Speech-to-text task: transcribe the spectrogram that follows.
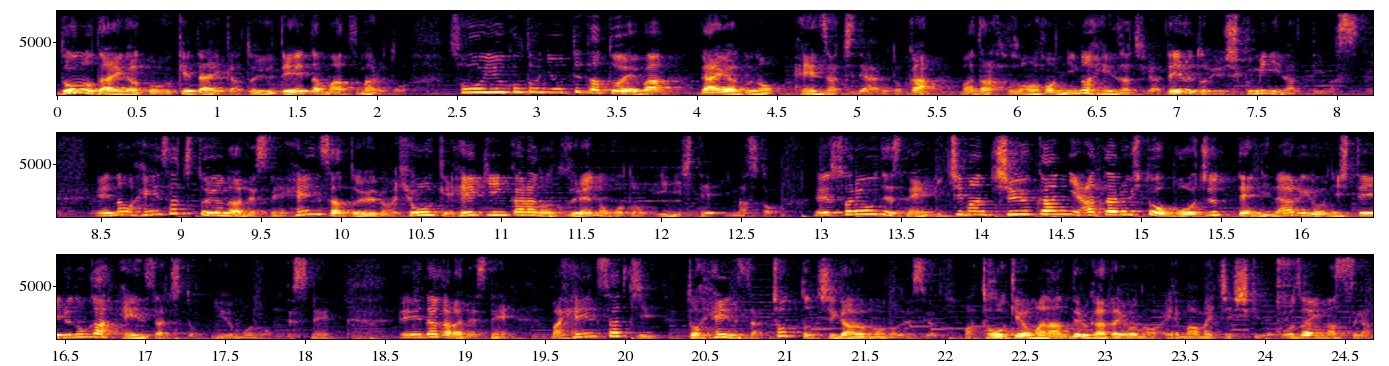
どの大学を受けたいかというデータも集まると。そういうことによって例えば大学の偏差値であるとかまたその本人の偏差値が出るという仕組みになっています、えー、なお偏差値というのはですね偏差というのは表平均からのズレのことを意味していますと、え、それをですね一番中間に当たる人を50点になるようにしているのが偏差値というものですね、えー、だからですね、まあ、偏差値と偏差ちょっと違うものですよと、まあ、統計を学んでる方用の豆知識でございますが、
